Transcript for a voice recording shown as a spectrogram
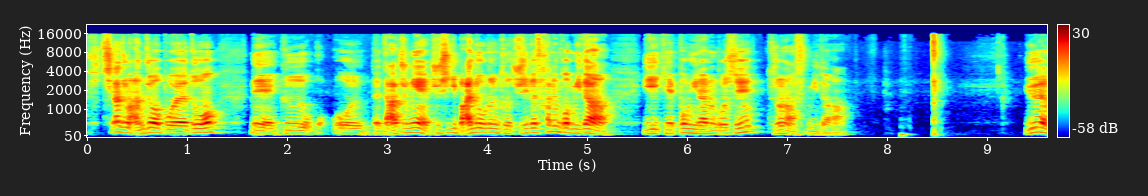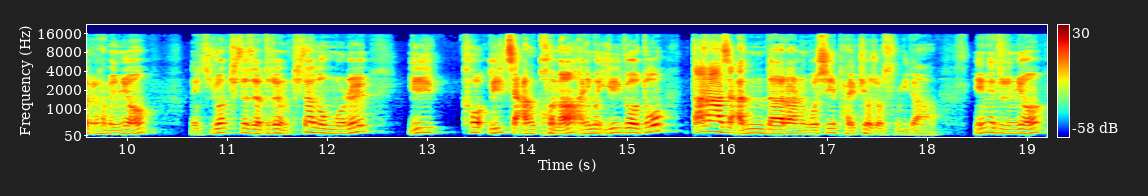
수치가 좀 안 좋아 보여도 네 그 어, 나중에 주식이 많이 오른 그 주식을 사는 겁니다. 이 개뻥이라는 것이 드러났습니다. 요약을 하면요. 네, 기관 투자자들은 투자 논문을 읽어, 읽지 않거나 아니면 읽어도 따라하지 않는다라는 것이 밝혀졌습니다. 얘네들은요,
